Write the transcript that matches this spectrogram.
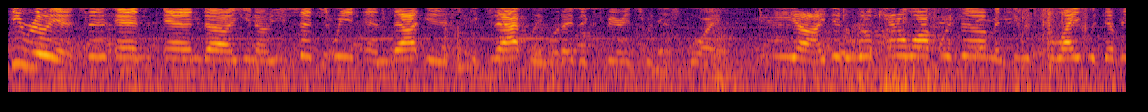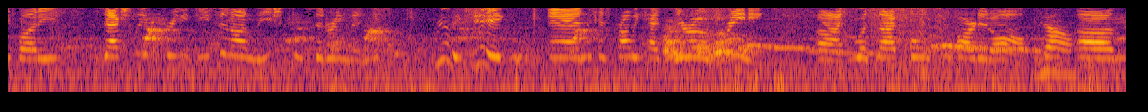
He really is, and and, and uh, you know, you said sweet, and that is exactly what I've experienced with this boy. He, uh, I did a little kennel walk with him, and he was polite with everybody. He's actually pretty decent on leash, considering that he's really big and has probably had zero training. Uh, he was not pulling too hard at all. No. Um,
